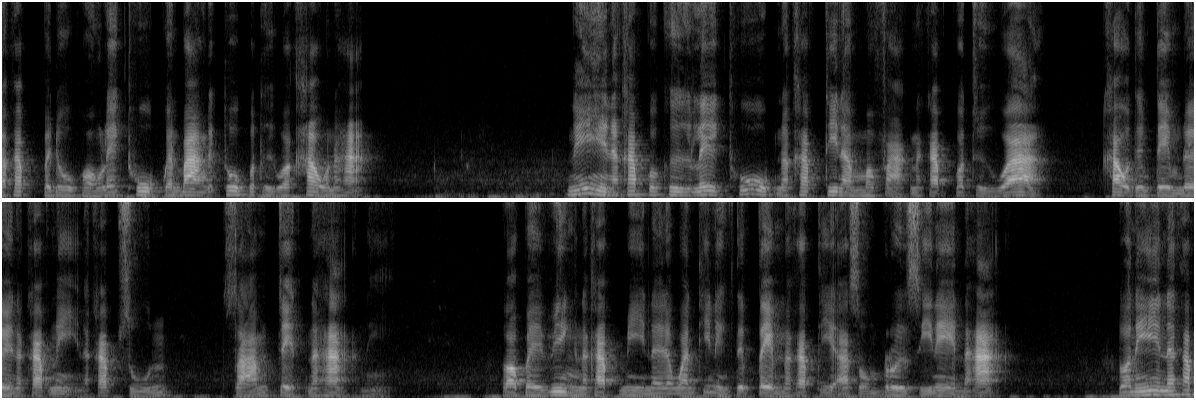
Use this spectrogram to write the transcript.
นะครับไปดูของเลขทูบกันบ้างเลขทูบก็ถือว่าเข้านะฮะ นี่นะครับก็คือเลขทูบนะครับที่นำมาฝากนะครับ ก็ถือว่าเข้าเต็มๆเลยนะครับนี่นะครับ0 3 7นะฮะนี่ก็ไปวิ่งนะครับมีในรางวัลที่ 1 เต็มๆนะครับที่อาสมฤาษีเนนนะฮะตัวนี้นะครับ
